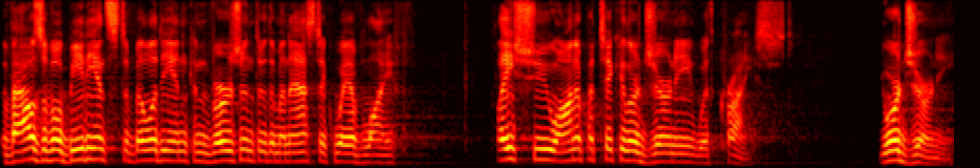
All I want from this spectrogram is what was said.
The vows of obedience, stability, and conversion through the monastic way of life place you on a particular journey with Christ. Your journey,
